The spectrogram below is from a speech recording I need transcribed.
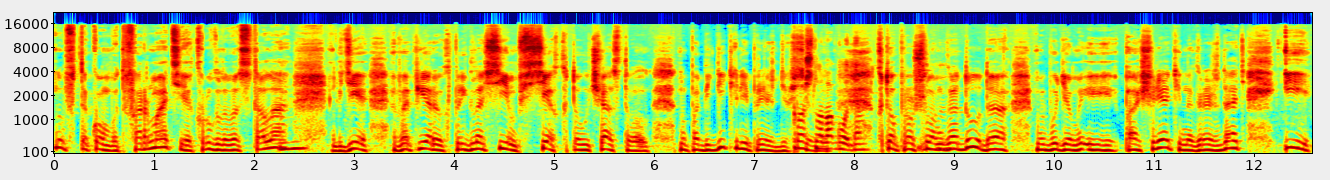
ну, в таком вот формате круглого стола, где, во-первых, пригласим всех, кто участвовал, ну, победителей прежде всего. Прошлого года. Кто в прошлом году, да, мы будем и поощрять, и награждать, и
